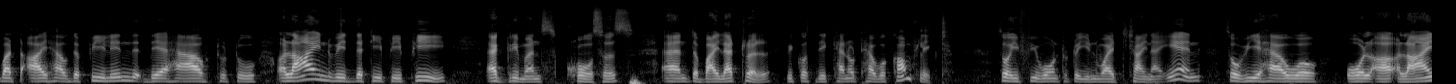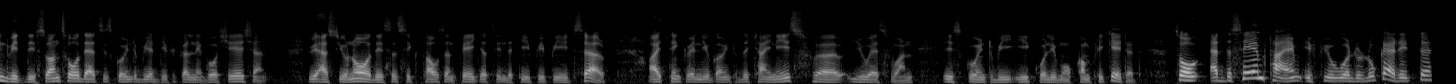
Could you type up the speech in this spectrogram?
but I have the feeling that they have to, to align with the TPP agreements clauses and the bilateral because they cannot have a conflict. So if you wanted to invite China in, so we have uh, all are aligned with this one, so that is going to be a difficult negotiation. We, as you know, this is 6,000 pages in the TPP itself. I think when you go into the Chinese uh, US one, it's going to be equally more complicated. So at the same time, if you were to look at it, uh,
